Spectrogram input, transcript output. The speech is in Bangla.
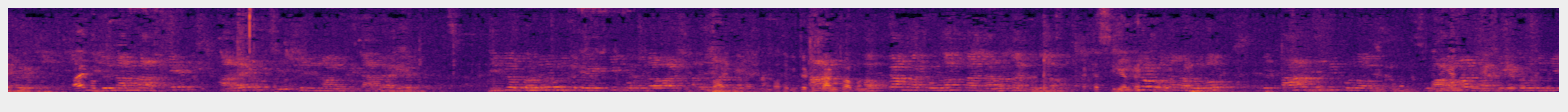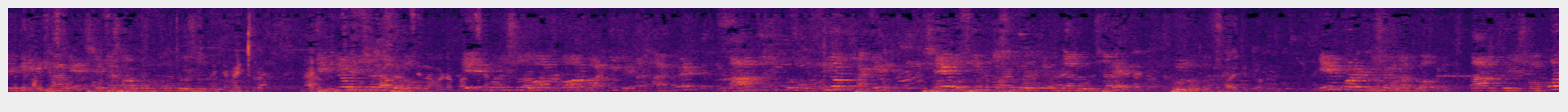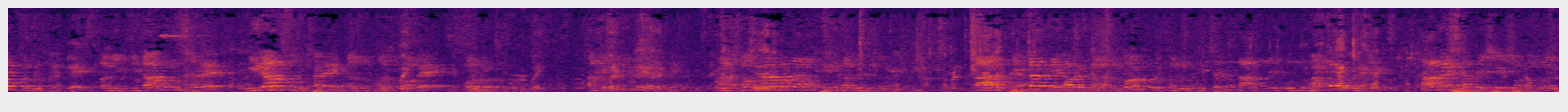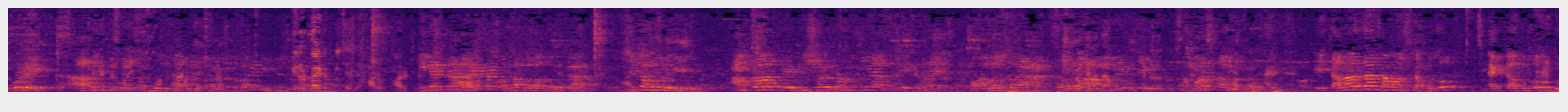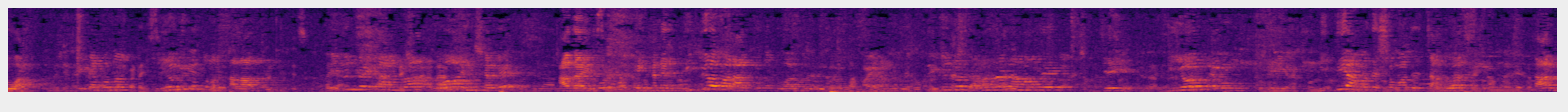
আদায় হয়ে গেছে এই আমরা আজকে আদায় করছি সেজন্য আদায় হয়ে দ্বিতীয়ত হলো করে দেওয়ার কথা পাবো না। আমরা করলাম তার জানাজা করলাম। একটা সিরিয়াল রাখতে হবে। তার যদি কোনো বাবা থাকে কোনো যদি থাকে সেটা সর্বোচ্চ পরিশোধ করতে হবে। দ্বিতীয় বিষয় হলো, এই পরিশোধ হওয়ার পর বাকি যেটা থাকবে, তার যদি কোনো ওসিয়ত থাকে, সে ওসিয়ত অনুসারে পূর্ণ করতে হবে। এরপরে বিষয়টা হলো তার যে সম্পর্কগুলো থাকবে ইসলামিক বিধান অনুসারে মিরাজ অনুসারে একজন হবে। আর সন্তানরা যারা ফিরে যাবে ভিতরে, তার পিতা যেভাবে তারা জীবন পরিচালনা করছেন তার যে। বন্ধু বান্ধব রয়েছে, তাদের সাথে সে সমন্বয় করে তাদের জীবনটা পরিচালনা করার নির্দেশ দেয়। এখানে আরেকটা কথা বলা দরকার, সেটা হলো এই, আমরা যে বিষয়গুলো নিয়ে আজকে আলোচনা আসছি আমাদের যে নামাজটা হলো, এই জানাজার নামাজটা হলো একটা হলো দোয়া। এটা কোনো নিয়মিত কোনো সালাত এই জন্য আমরা দোয়া হিসাবে আদায় তার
